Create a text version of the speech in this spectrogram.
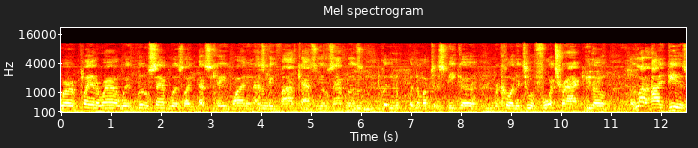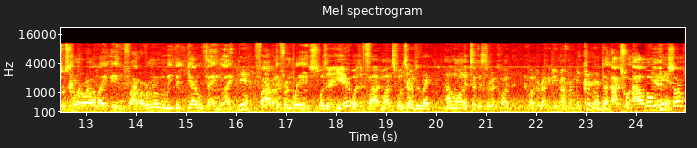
were playing around with little samplers like SK1 and SK5 Casio samplers, mm-hmm. putting putting them up to the speaker, recording it to a four track. You know, a lot of ideas was coming around like '85. I remember we did Ghetto Thang like Yeah. five different ways. Was it a year? Was it five months? In terms it, of like, how long it took us to record record the record? Do you remember? it couldn't have been The actual album Yeah. itself,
